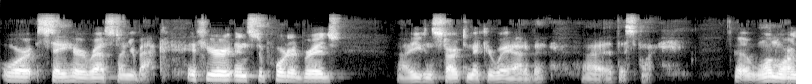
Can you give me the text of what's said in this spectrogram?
or stay here, rest on your back. If you're in supported bridge, uh, you can start to make your way out of it uh, at this point. Uh, one more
